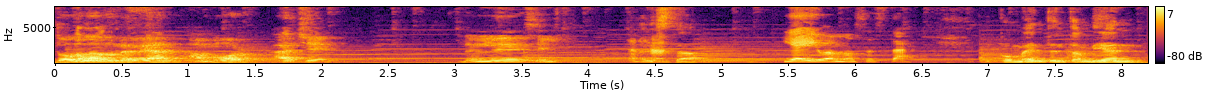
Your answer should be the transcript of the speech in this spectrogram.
todos lados donde vean Amor H, denle seguir. Ahí está. Y ahí vamos a estar. comenten también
